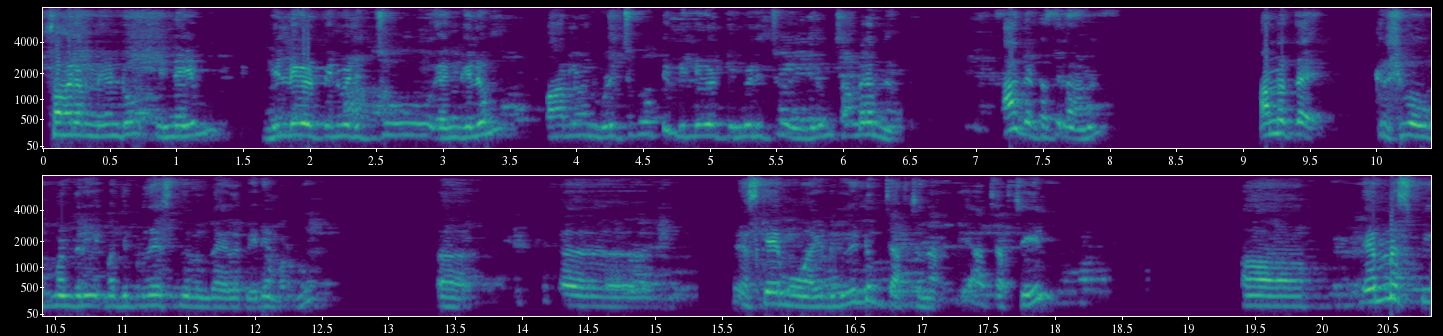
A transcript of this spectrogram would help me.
സമരം നീണ്ടു. പിന്നെയും ബില്ലുകൾ പിൻവലിച്ചു എങ്കിലും പാർലമെന്റ് വിളിച്ചു കൂട്ടി ബില്ലുകൾ പിൻവലിച്ചു എങ്കിലും സമരം നീണ്ടു. ആ ഘട്ടത്തിലാണ് അന്നത്തെ കൃഷി വകുപ്പ് മന്ത്രി മധ്യപ്രദേശിൽ നിന്ന് അയാളുടെ പേര് ഞാൻ പറഞ്ഞു എസ് കെ എമ്മുമായിട്ട് വീണ്ടും ചർച്ച നടത്തി. ആ ചർച്ചയിൽ M S P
